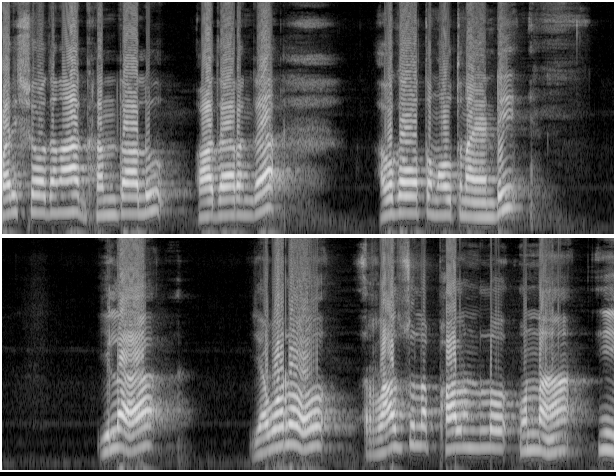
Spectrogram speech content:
పరిశోధనా గ్రంథాలు ఆధారంగా అవగతమవుతున్నాయండి. ఇలా ఎవరో రాజుల పాలనలో ఉన్న ఈ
